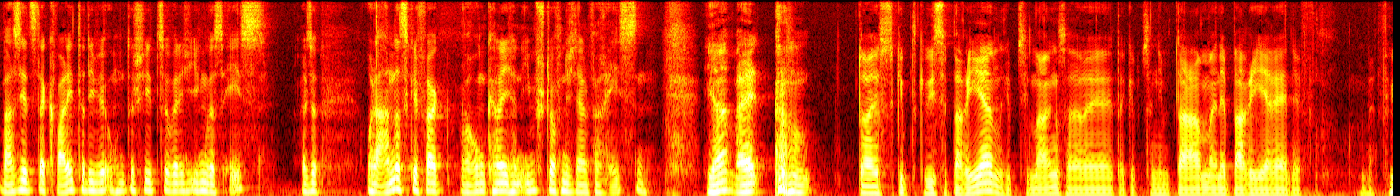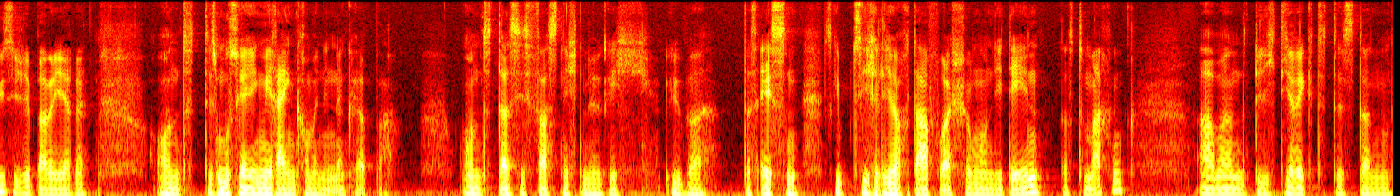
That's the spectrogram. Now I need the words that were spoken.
Was ist jetzt der qualitative Unterschied, so wenn ich irgendwas esse? Also oder anders gefragt, warum kann ich einen Impfstoff nicht einfach essen? Ja, weil da es gibt gewisse Barrieren, da gibt es die Magensäure, da gibt es im Darm eine Barriere, eine physische Barriere. Und das muss ja irgendwie reinkommen in den Körper. Und das ist fast nicht möglich über das Essen. Es gibt sicherlich auch da Forschung und Ideen, das zu machen. Aber natürlich direkt das dann,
